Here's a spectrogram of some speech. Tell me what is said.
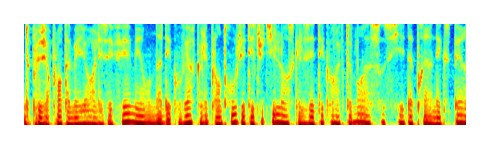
de plusieurs plantes améliorent les effets, mais on a découvert que les plantes rouges étaient utiles lorsqu'elles étaient correctement associées. D'après un expert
